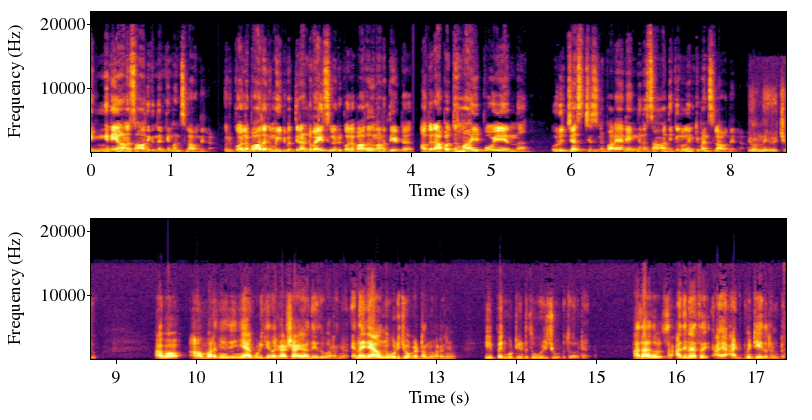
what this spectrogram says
എങ്ങനെയാണ് സാധിക്കുന്നത് എനിക്ക് മനസ്സിലാവുന്നില്ല. ഒരു കൊലപാതകം ഇരുപത്തിരണ്ട് വയസ്സിൽ ഒരു കൊലപാതകം നടത്തിയിട്ട് അതൊരു അബദ്ധമായി പോയി എന്ന് ഒരു ജസ്റ്റിസിന് പറയാൻ എങ്ങനെ സാധിക്കുന്നു എനിക്ക് മനസ്സിലാവുന്നില്ല. അപ്പോൾ അവൻ പറഞ്ഞു ഞാൻ കുടിക്കുന്ന കഷായമാണെന്ന് ഇത് പറഞ്ഞു. എന്നാൽ ഞാൻ ഒന്ന് കുടിച്ചു നോക്കട്ടെ എന്ന് പറഞ്ഞു. ഈ പെൺകുട്ടി എടുത്ത് ഒഴിച്ചു കൊടുത്തു അവന്. അത് അത് അതിനകത്ത് അഡ്മിറ്റ് ചെയ്തിട്ടുണ്ട്.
